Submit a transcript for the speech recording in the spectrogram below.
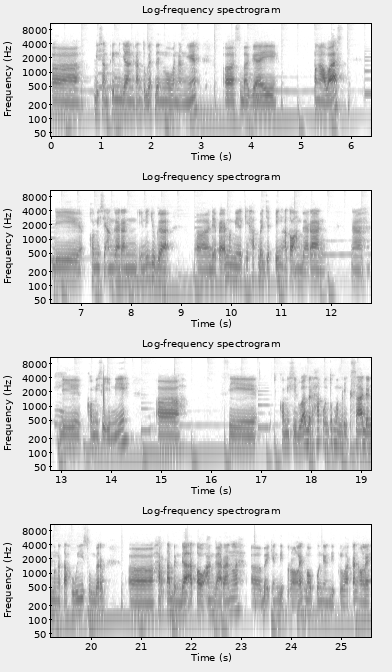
uh, di samping menjalankan tugas dan wewenangnya uh, sebagai pengawas, di Komisi Anggaran ini juga uh, DPM memiliki hak budgeting atau anggaran. Nah, okay. di komisi ini uh, si Komisi 2 berhak untuk memeriksa dan mengetahui sumber uh, harta benda atau anggaran lah uh, baik yang diperoleh maupun yang dikeluarkan oleh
